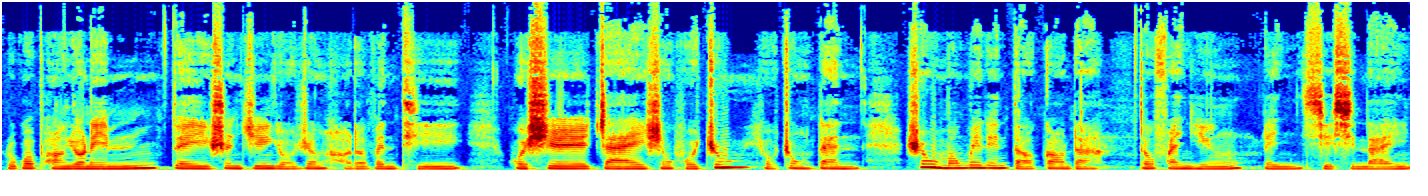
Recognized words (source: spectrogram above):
如果朋友您对圣经有任何的问题，或是在生活中有重担，需要我们为您祷告的，都欢迎您写信来。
